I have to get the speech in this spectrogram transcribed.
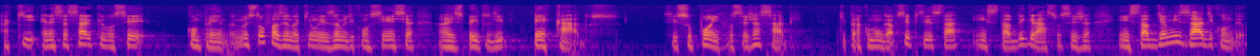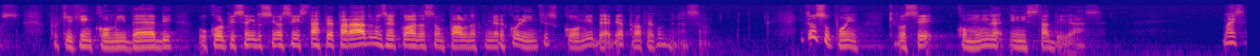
aqui é necessário que você compreenda. Não estou fazendo aqui um exame de consciência a respeito de pecados. Se supõe que você já sabe que para comungar você precisa estar em estado de graça, ou seja, em estado de amizade com Deus. Porque quem come e bebe o corpo e sangue do Senhor sem estar preparado, nos recorda São Paulo na 1 Coríntios, come e bebe a própria condenação. Então suponho que você comunga em estado de graça. Mas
